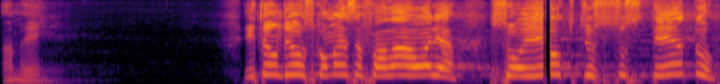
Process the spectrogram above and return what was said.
Amém. Então Deus começa a falar: olha, sou eu que te sustento,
